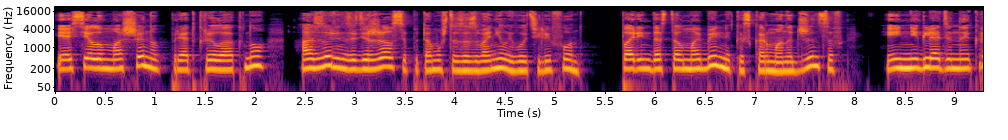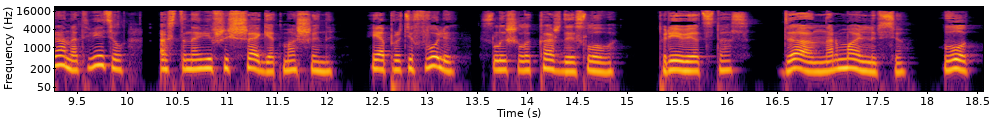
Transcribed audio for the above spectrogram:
Я села в машину, приоткрыла окно, а Зорин задержался, потому что зазвонил его телефон. Парень достал мобильник из кармана джинсов и, не глядя на экран, ответил, остановившись в шаге от машины. Я против воли слышала каждое слово. «Привет, Стас». «Да, нормально все. Вот,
